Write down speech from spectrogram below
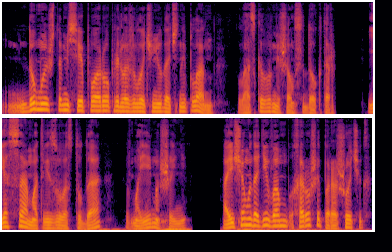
Думаю, что месье Пуаро предложил очень удачный план, — ласково вмешался доктор. Я сам отвезу вас туда, в моей машине. А еще мы дадим вам хороший порошочек,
